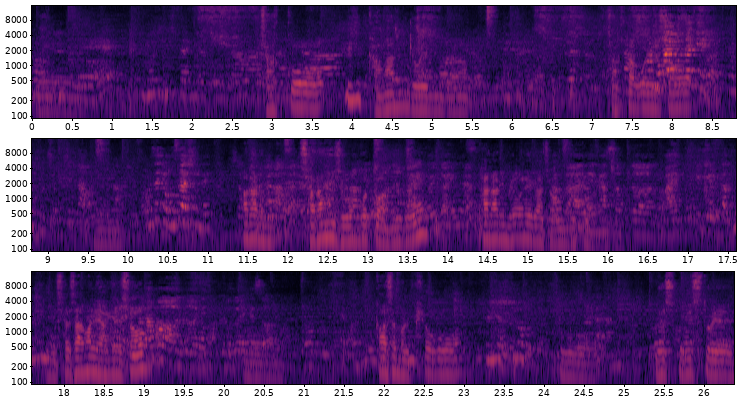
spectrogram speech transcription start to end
어, 작고 강한 교회입니다. 작다고 해서 어, 하나님 사랑이 좋은 것도 아니고 하나님의 은혜가 좋은 것도 아니죠. 그 세상을 향해서 어, 가슴을 펴고 또 예수 그리스도의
